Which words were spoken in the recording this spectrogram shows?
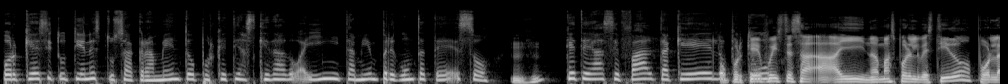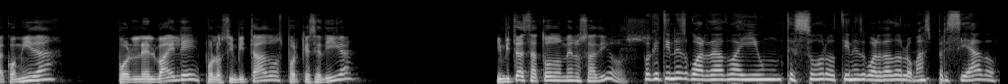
¿Por qué si tú tienes tu sacramento, por qué te has quedado ahí? También pregúntate eso. ¿Qué te hace falta? ¿Qué es lo ¿O por qué tú- fuiste ahí nada más por el vestido, por la comida, por el baile, por los invitados, porque se diga? Invitaste a todos menos a Dios. Porque tienes guardado ahí un tesoro, tienes guardado lo más preciado,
